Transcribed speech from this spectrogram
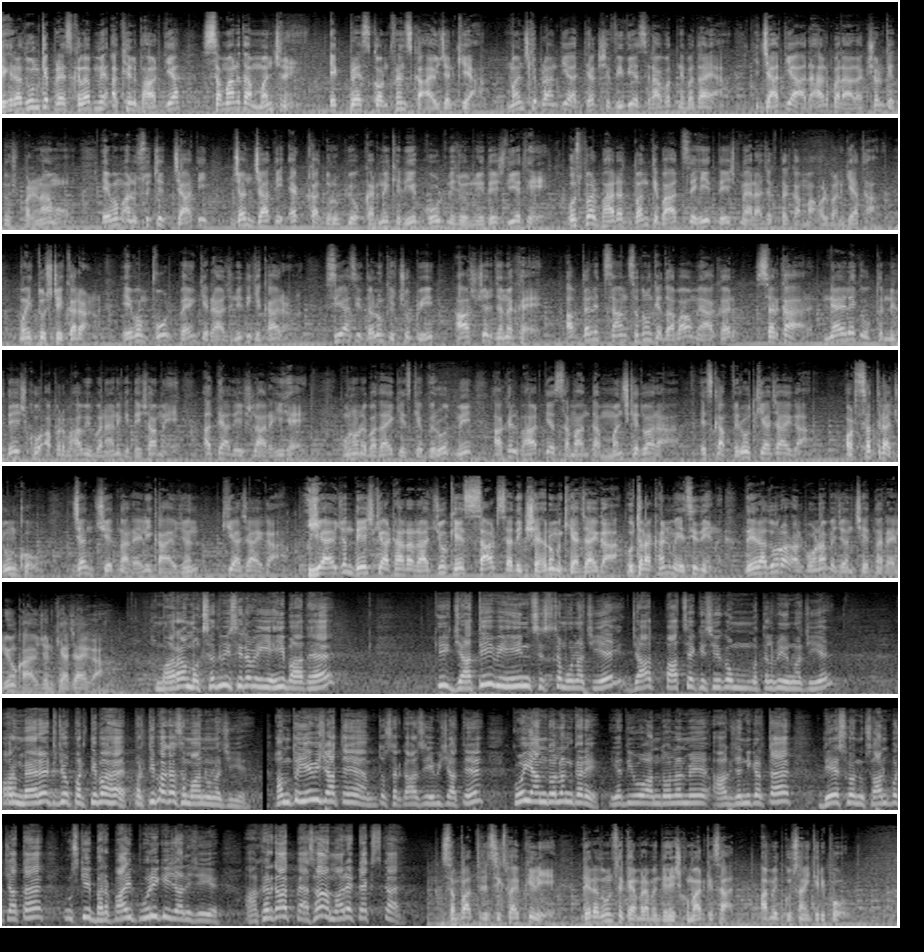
देहरादून के press club में अखिल भारतीय समानता मंच ने एक प्रेस कॉन्फ्रेंस का आयोजन किया। मंच के प्रांतीय अध्यक्ष वीवीएस रावत ने बताया कि जातीय आधार पर आरक्षण के दुष्परिणामों एवं अनुसूचित जाति, जनजाति एक्ट का दुरुपयोग करने के लिए कोर्ट ने जो निर्देश दिए थे, उस पर भारत बंद के बाद से ही देश में अराजकता का माहौल बन गया था। वहीं तुष्टिकरण एवं वोट बैंक की राजनीति के कारण सियासी दलों की चुप्पी आश्चर्यजनक है। अब दलित सांसदों के दबाव में आकर सरकार न्यायालय के उक्त निर्देश को अप्रभावी बनाने की दिशा में अध्यादेश ला रही है। उन्होंने बताया कि इसके विरोध में अखिल भारतीय समानता मंच के द्वारा इसका विरोध किया जाएगा और 17 जून को जन चेतना रैली का आयोजन किया जाएगा। ये आयोजन देश के 18 राज्यों के 60 से अधिक शहरों में किया जाएगा। उत्तराखंड में इसी दिन देहरादून और अल्मोड़ा में जन चेतना रैलियों का आयोजन किया जाएगा। हमारा मकसद भी सिर्फ़ यही बात है कि जाति विहीन सिस्टम होना चाहिए, जात पात से किसी को मतलब नहीं होना चाहिए, और मेरिट जो प्रतिभा है, प्रतिभा का समान होना चाहिए। हम तो ये भी चाहते हैं, हम तो सरकार से ये भी चाहते हैं, कोई आंदोलन करे, यदि वो आंदोलन में आगजनी करता है, देश को नुकसान पहुंचाता है, उसकी भरपाई पूरी की जानी चाहिए। आखिरकार पैसा हमारे टैक्स का है। संवाद 365 के लिए देहरादून से कैमरामैन दिनेश कुमार के साथ अमित गुसाई की रिपोर्ट।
